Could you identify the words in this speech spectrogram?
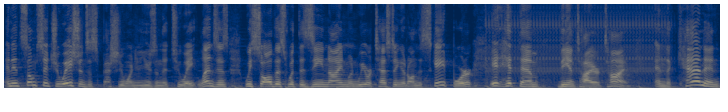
And in some situations, especially when you're using the 2.8 lenses, we saw this with the Z9 when we were testing it on the skateboarder, it hit them the entire time. And the Canon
